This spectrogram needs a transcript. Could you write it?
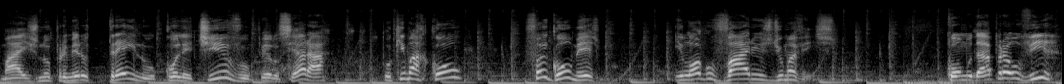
Mas no primeiro treino coletivo pelo Ceará, o que marcou foi gol mesmo. E logo vários de uma vez. Como dá para ouvir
